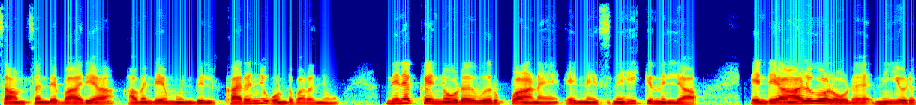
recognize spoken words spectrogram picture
സാംസന്റെ ഭാര്യ അവന്റെ മുൻപിൽ കരഞ്ഞുകൊണ്ട് പറഞ്ഞു നിനക്കെന്നോട് വെറുപ്പാണ് എന്നെ സ്നേഹിക്കുന്നില്ല. എന്റെ ആളുകളോട് നീ ഒരു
